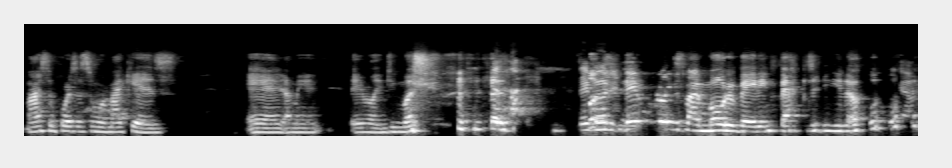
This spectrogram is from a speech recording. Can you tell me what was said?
My support system were my kids, and I mean they didn't really do much. they, they were really just my motivating factor, you know. Yeah.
